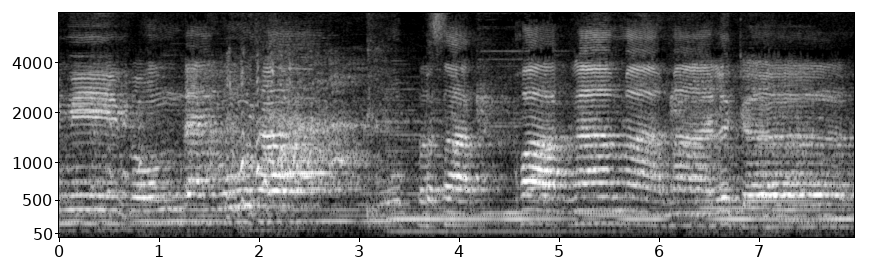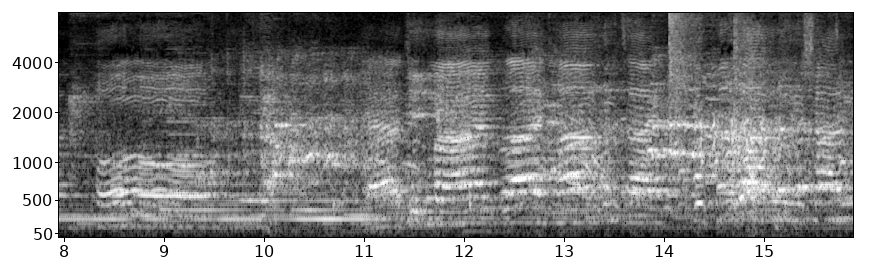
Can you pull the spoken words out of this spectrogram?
ม่มีพรมแดงหูทางอุปสรรคขวากน้ำมากมายเหลือเกินโอ้แต่จุดหมายปลายทางหัวใจสุดพลังฉัน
